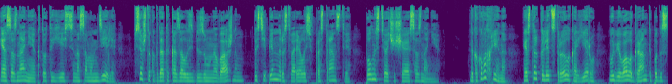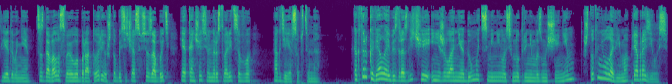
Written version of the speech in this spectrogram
И осознание, кто ты есть на самом деле. Все, что когда-то казалось безумно важным, постепенно растворялось в пространстве, полностью очищая сознание. Да какого хрена? Я столько лет строила карьеру, выбивала гранты под исследование, создавала свою лабораторию, чтобы сейчас все забыть и окончательно раствориться в... А где я, собственно? Как только вялое безразличие и нежелание думать сменилось внутренним возмущением, что-то неуловимо преобразилось.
